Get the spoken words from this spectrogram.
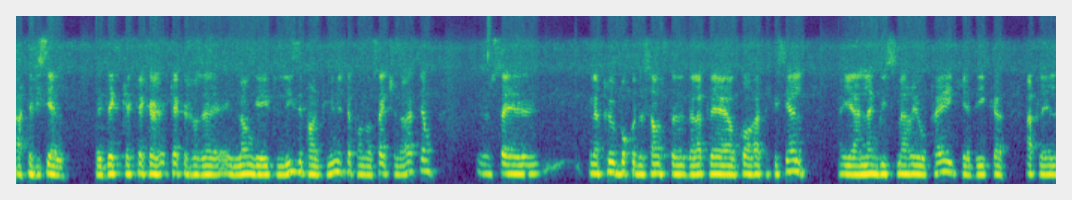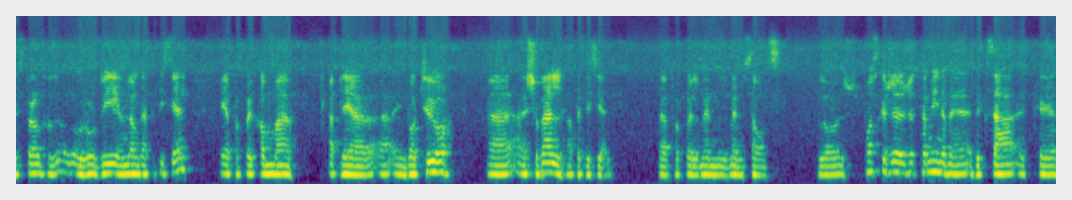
artificiel. Et dès que quelque, quelque, chose, une langue est utilisée par une communauté pendant cinq générations, il n'a plus beaucoup de sens de, l'appeler encore artificiel. Il y a un linguiste Mario Pay qui a dit que appeler l'espéranto aujourd'hui une langue artificielle est à peu près comme euh, appeler une voiture un cheval artificiel. C'est à peu près le même, le même sens. Alors, je pense que je, je termine avec, ça. Que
